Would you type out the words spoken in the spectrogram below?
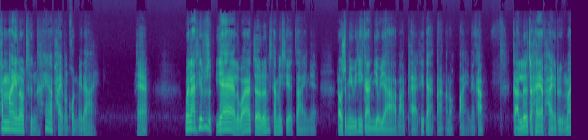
ทำไมเราถึงให้อภัยบางคนไม่ได้นะฮะเวลาที่รู้สึกแย่หรือว่าเจอเรื่องที่ทำให้เสียใจเนี่ย เราจะมีวิธีการเยียวยาบาดแผลที่แตกต่างกันออกไปนะครับ การเลือกจะให้อภัยหรือไม่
